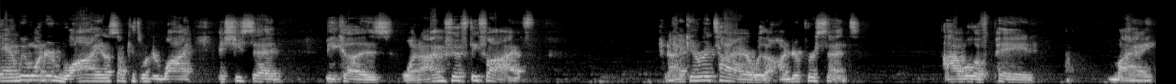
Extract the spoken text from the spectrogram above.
And we wondered why. You know, some kids wondered why. And she said, because when I'm 55 and I can retire with 100%, I will have paid my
